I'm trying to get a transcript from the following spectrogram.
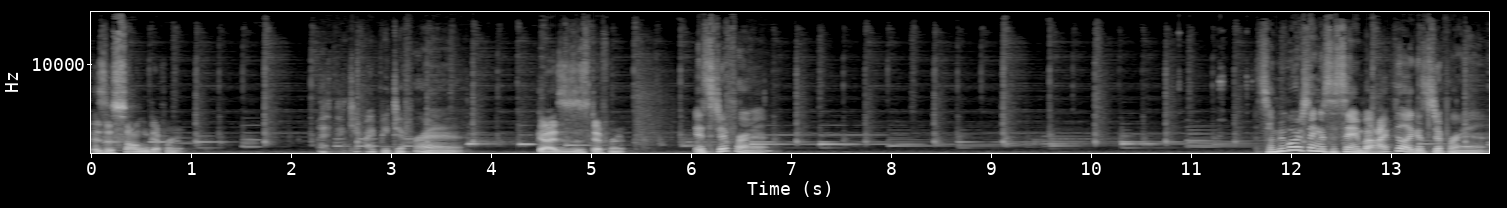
Is the song different? I think it might be different. Guys, is this different? It's different. Some people are saying it's the same, but I feel like it's different.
